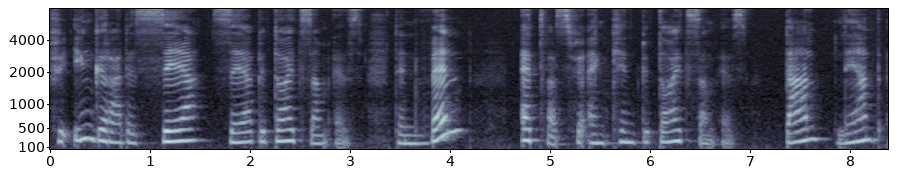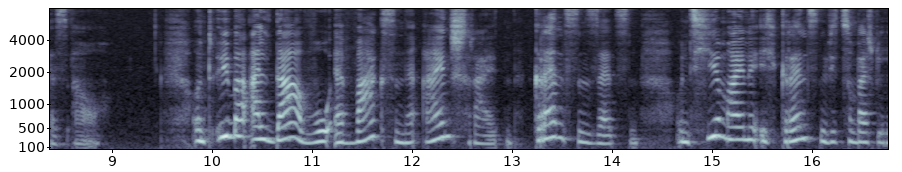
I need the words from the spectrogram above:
für ihn gerade sehr, sehr bedeutsam ist. Denn wenn etwas für ein Kind bedeutsam ist, dann lernt es auch. Und überall da, wo Erwachsene einschreiten, Grenzen setzen. Und hier meine ich Grenzen wie zum Beispiel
